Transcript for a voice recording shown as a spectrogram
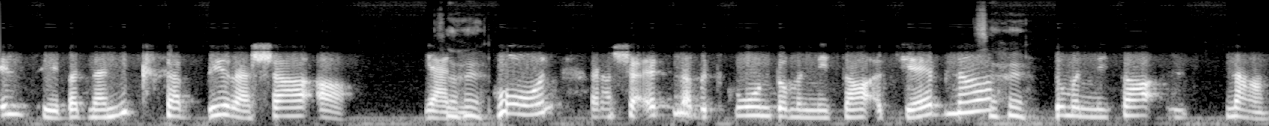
قلتي بدنا نكسب برشاقة. يعني صحيح. هون رشاقتنا بتكون ضمن نطاق ثيابنا ضمن نطاق نعم.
